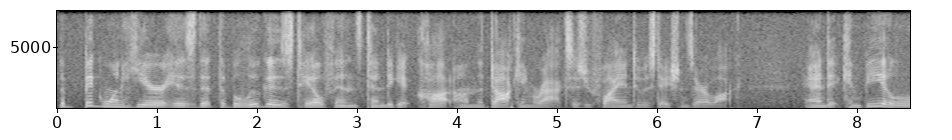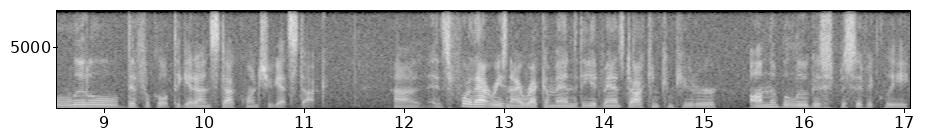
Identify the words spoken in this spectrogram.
The big one here is that the Beluga's tail fins tend to get caught on the docking racks as you fly into a station's airlock. And it can be a little difficult to get unstuck once you get stuck. Uh, it's for that reason I recommend the advanced docking computer on the Beluga specifically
